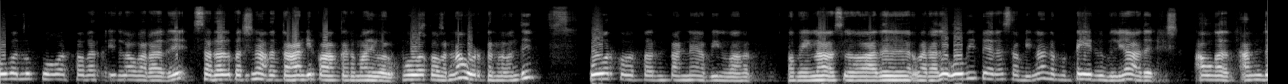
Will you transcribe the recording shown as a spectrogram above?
ஓவர் லுக் ஓவர் பவர் இதெல்லாம் வராது. So, அதாவது பாத்தீங்கன்னா அதை தாண்டி பாக்குற மாதிரி வரும். ஓவர் பவர்னா ஒருத்தங்களை வந்து ஓவர் பவர் பண்ணு அப்படின்வாங்க ஓகேங்களா? சோ அது வராது. ஓபி பேரஸ் அப்படின்னா அந்த முட்டை இருக்கு இல்லையா? அது அவங்க அந்த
